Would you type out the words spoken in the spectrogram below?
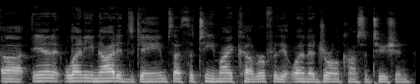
uh, in Atlanta United's games. That's the team I cover for the Atlanta Journal Constitution.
